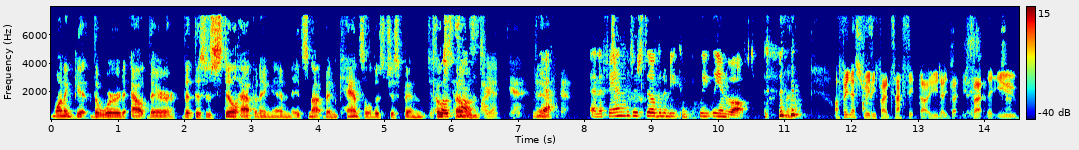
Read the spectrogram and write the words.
want to get the word out there that this is still happening, and it's not been canceled; it's just been Just postponed. postponed. Yeah. Yeah. And the fans are still going to be completely involved. I think that's really fantastic, though. You know, that the fact that you've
